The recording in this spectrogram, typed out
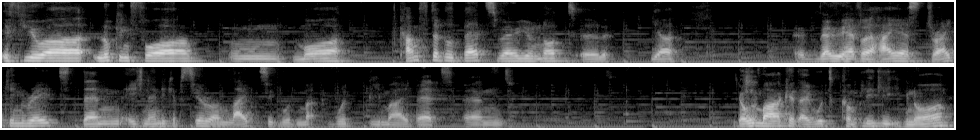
If you are looking for um, more comfortable bets where you're not, uh, yeah, uh, where you have a higher striking rate, then Asian Handicap Zero on Leipzig would would be my bet. And goal market I would completely ignore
